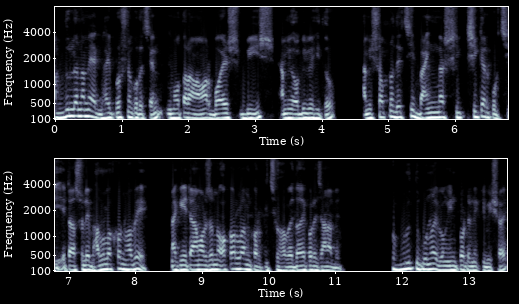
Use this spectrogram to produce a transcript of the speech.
আব্দুল্লাহ নামে এক ভাই প্রশ্ন করেছেন মোতারাম আমার বয়স বিশ, আমি অবিবাহিত, আমি স্বপ্ন দেখছি বাইং স্বীকার করছি, এটা আসলে ভালো লক্ষণ হবে? নাকি এটা আমার জন্য অকল্যাণকর কিছু হবে? দয়া করে জানাবেন। খুব গুরুত্বপূর্ণ এবং ইম্পর্টেন্ট একটি বিষয়।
